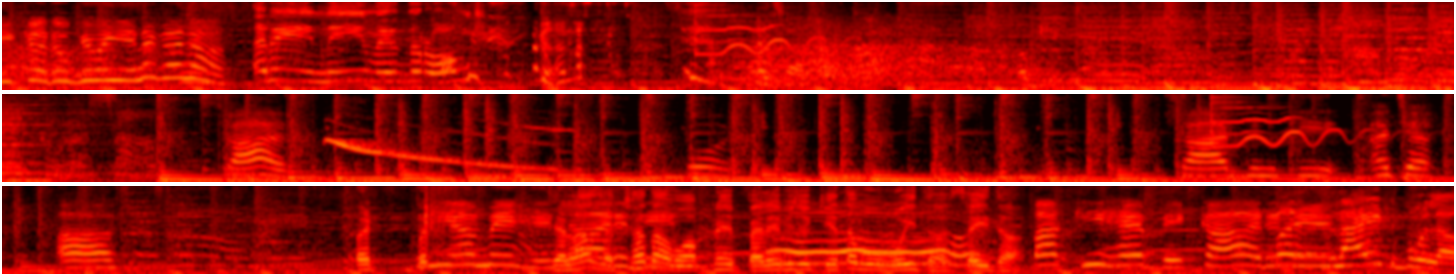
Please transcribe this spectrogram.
शादी करोगे वही है ना गाना अरे नहीं मैं तो wrong गाना. अच्छा. Okay. चार. चार दिन की अच्छा आ, बट दुनिया में है चला अच्छा था वो आपने पहले भी जो किया था वो वही था सही था बाकी है बेकार right बोला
